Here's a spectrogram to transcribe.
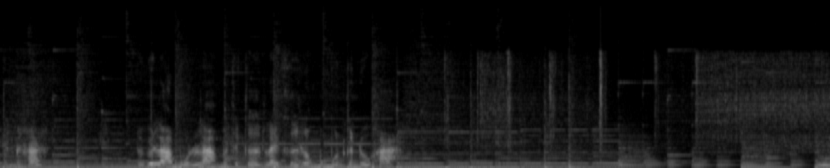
เห็นไหมคะแล้วเวลาหมุนล่ะมันจะเกิดอะไรขึ้นลองมาหมุนกันดูค่ะโอ้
